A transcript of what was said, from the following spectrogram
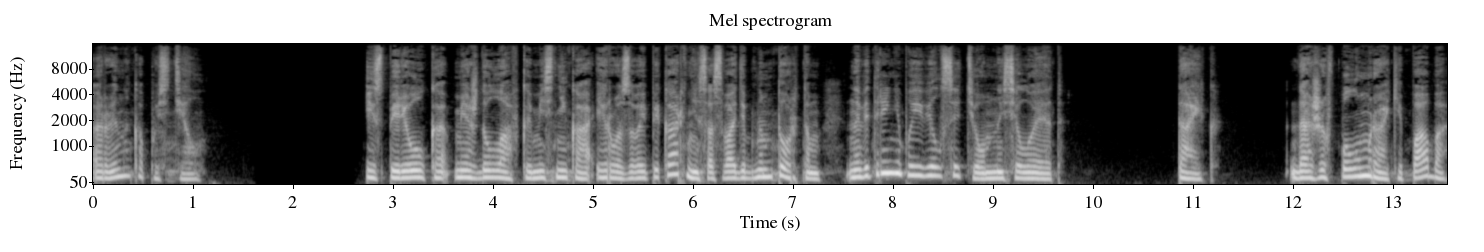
Рынок опустел. Из переулка между лавкой мясника и розовой пекарни со свадебным тортом на витрине появился темный силуэт. Тайк. Даже в полумраке паба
